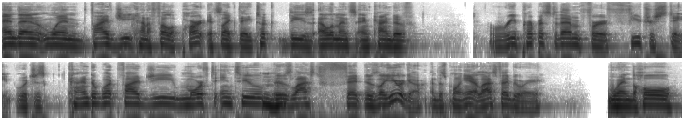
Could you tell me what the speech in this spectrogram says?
and then when 5G kind of fell apart, it's like they took these elements and kind of repurposed them for future state, which is kind of what 5G morphed into. It mm-hmm. was last Feb- it was like a year ago at this point. Yeah, last February when the whole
